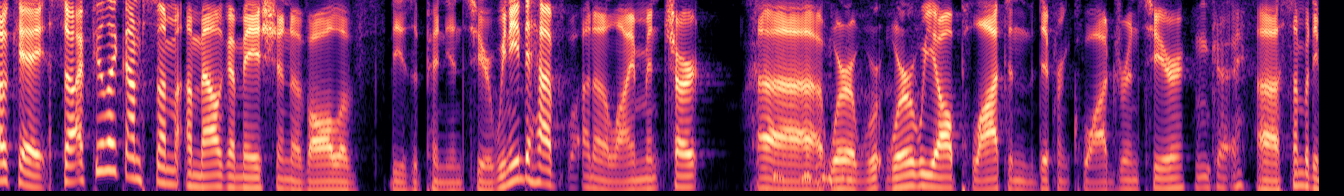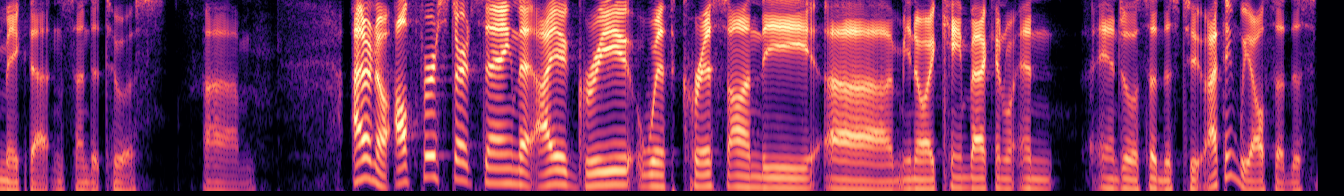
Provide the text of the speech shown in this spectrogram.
okay, so I feel like I'm some amalgamation of all of these opinions here. We need to have an alignment chart uh, where where we all plot in the different quadrants here. Okay. Uh, somebody make that and send it to us. Um, I don't know. I'll first start saying that I agree with Chris on the. Um, you know, I came back and and Angela said this too. I think we all said this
